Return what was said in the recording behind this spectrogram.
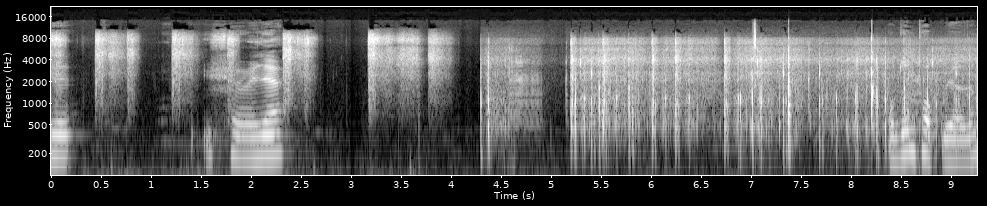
Ve şöyle odun toplayalım.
